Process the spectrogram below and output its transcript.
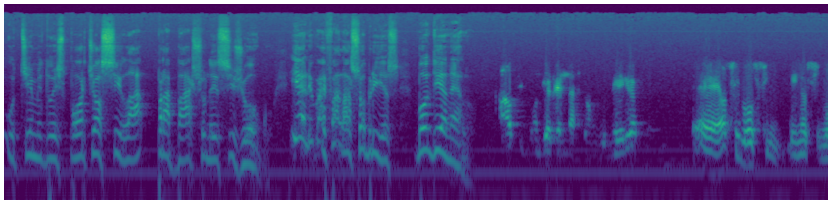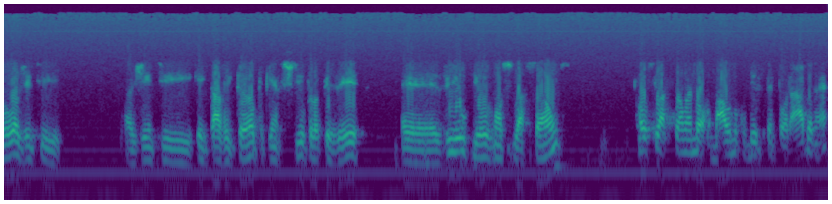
o time do esporte oscilar para baixo nesse jogo. E ele vai falar sobre isso. Bom dia, Nelo. Alto, bom dia, Nação Negra. É, oscilou sim, bem oscilou. A gente, a gente quem estava em campo, quem assistiu pela TV, é, viu que houve uma oscilação. A oscilação é normal no começo da temporada, né?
